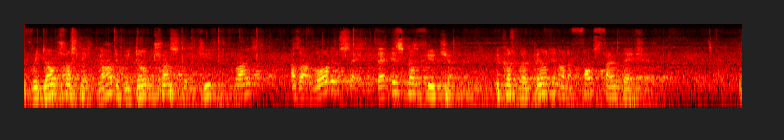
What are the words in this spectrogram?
If we don't trust in God, if we don't trust in Jesus Christ as our Lord and Savior, there is no future because we're building on a false foundation. The,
